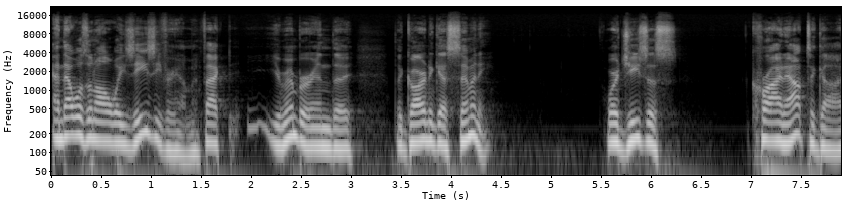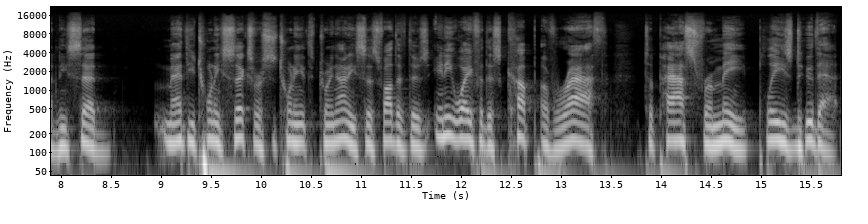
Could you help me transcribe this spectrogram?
And that wasn't always easy for him. In fact, you remember in the, the Garden of Gethsemane, where Jesus cried out to God and he said, Matthew 26, verses 28 to 29, he says, Father, if there's any way for this cup of wrath to pass from me, please do that,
